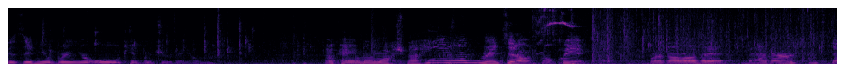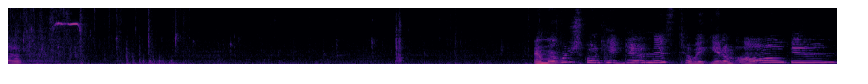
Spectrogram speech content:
because then you'll bring your oil temperature down. Okay, I'm going to wash my hand, rinse it off real quick I got all that batter and stuff. And we're just going to keep doing this till we get them all good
